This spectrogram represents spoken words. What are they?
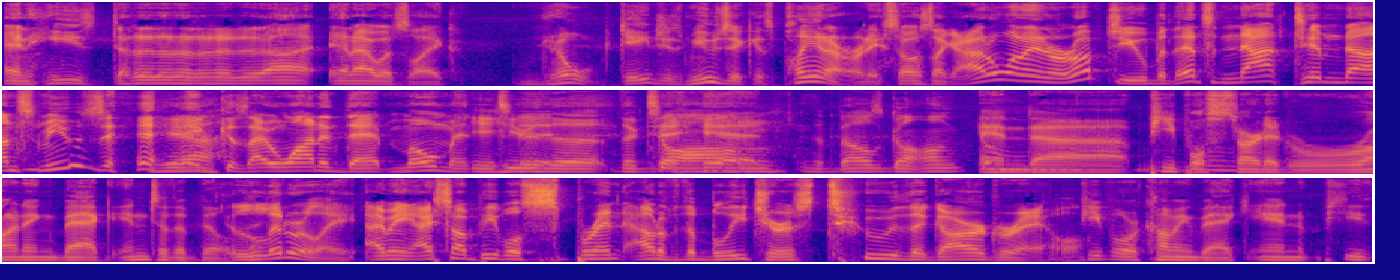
and he's da da da da da, da and I was like, no, Gage's music is playing already. So I was like, I don't want to interrupt you, but that's not Tim Donst's music Yeah. because I wanted that moment. You to, hear the the to gong, hit. the bells gong, And uh, people started running back into the building. Literally, I mean, I saw people sprint out of the bleachers to the guardrail. People were coming back in. Pe-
